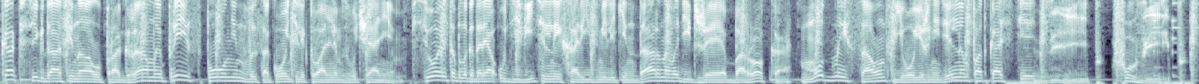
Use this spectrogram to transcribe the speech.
Как всегда, финал программы преисполнен высокоинтеллектуальным звучанием. Все это благодаря удивительной харизме легендарного диджея Барокко. Модный саунд в его еженедельном подкасте Deep for VIP.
